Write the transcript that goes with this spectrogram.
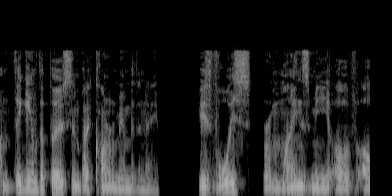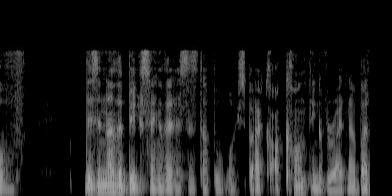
I'm thinking of the person, but I can't remember the name. His voice reminds me of of. There's another big singer that has this type of voice, but I, I can't think of it right now. But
